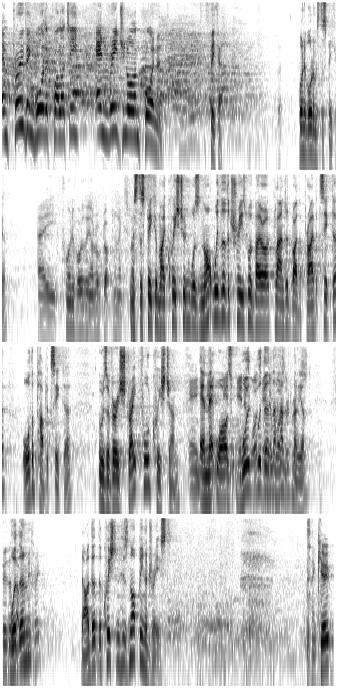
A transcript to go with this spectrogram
improving water quality and regional employment. Speaker. Point of order, Mr Speaker. A point of order, the Honourable Dr Nick Smith. Mr Speaker, my question was not whether the trees were planted by the private sector or the public sector. It was a very straightforward question, and, that was, and- and would was- within the it was 100 million. Further within- no, the, the question has not been addressed. Thank you.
